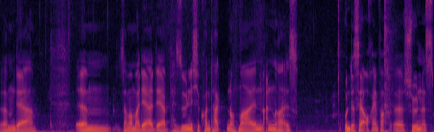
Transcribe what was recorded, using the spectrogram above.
ähm, der, ähm, sagen wir mal, der, der persönliche Kontakt nochmal ein anderer ist. Und es ja auch einfach äh, schön ist,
